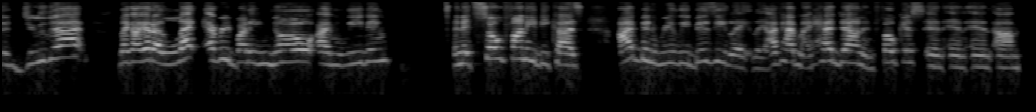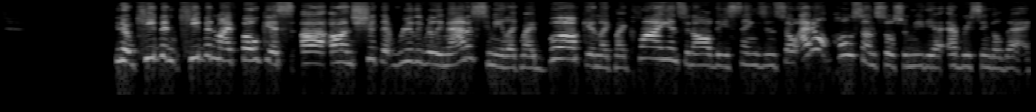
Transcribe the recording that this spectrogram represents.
to do that like i gotta let everybody know i'm leaving and it's so funny because i've been really busy lately. I've had my head down and focus and and and um you know keeping keeping my focus uh, on shit that really really matters to me like my book and like my clients and all these things. And so i don't post on social media every single day.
